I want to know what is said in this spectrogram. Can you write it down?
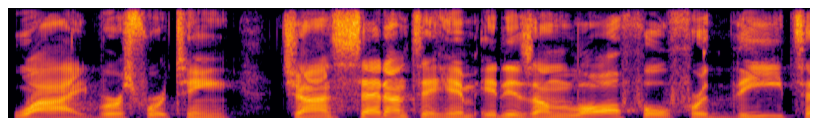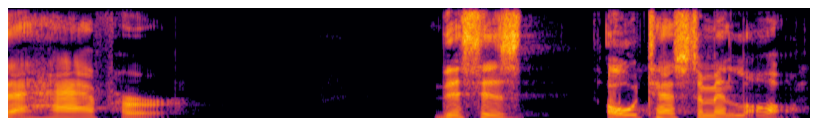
Why? Verse 14 John said unto him, It is unlawful for thee to have her. This is Old Testament law.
